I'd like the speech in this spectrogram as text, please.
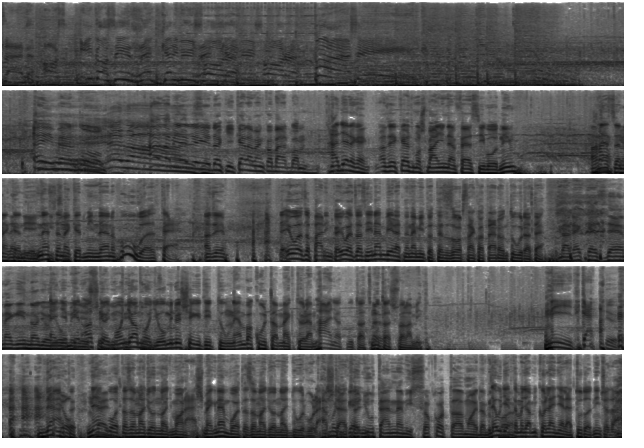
Független, az igazi reggeli műsor, reggeli műsor. Balázsék! Hey! Ez a... Ez a minőségi döki, kelemen kabátban. Hát gyerekek, azért kezd most már minden felszívódni. Nesze neked, nesze neked minden. Hú, te. Azért te jó ez a pálinka, jó ez azért nem véletlen nem jutott ez az ország határon túlra, te. Na ne kezd el, megint nagyon jó Egyébként azt kell, hogy mondjam, ittunk. hogy jó minőségűt ittunk, nem vakultam meg tőlem. Hányat mutat? Mutass valamit. nii Négy, kettő. De hát, Jó, nem menj. volt az a nagyon nagy marás, meg nem volt az a nagyon nagy durvulás. Hát Tehát, egy hogy után nem is szokott, a- majd de amikor... úgy értem, hogy amikor lenyeled, tudod, nincs az, ah,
